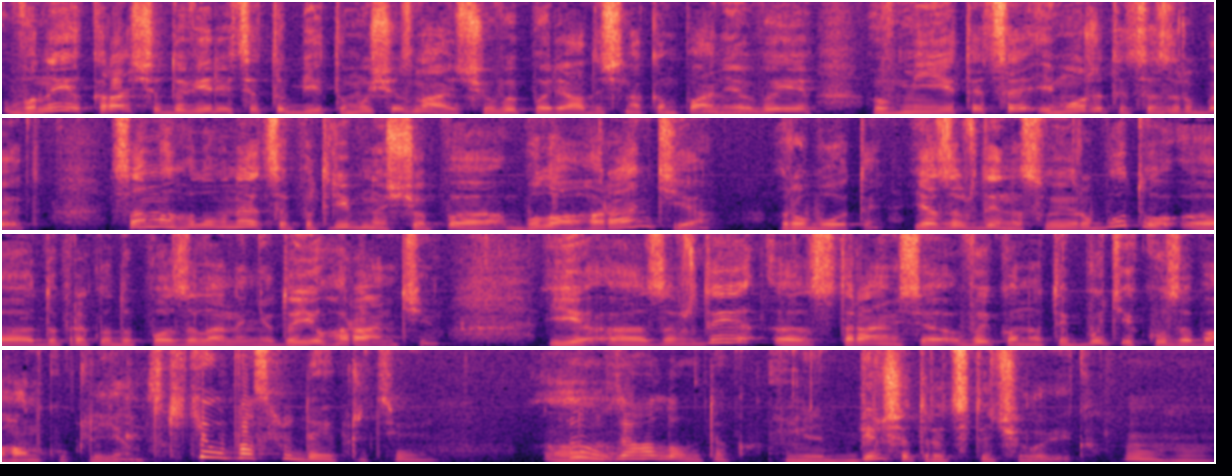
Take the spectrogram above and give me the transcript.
вони краще довіряться тобі, тому що знають, що ви порядочна компанія, ви вмієте це і можете це зробити. Саме головне, це потрібно, щоб е, була гарантія роботи. Я завжди на свою роботу, е, до прикладу, по озелененню даю гарантію. І е, завжди е, стараємося виконати будь-яку забаганку клієнта. Скільки у вас людей працює? Ну, загалом так. Більше 30 чоловік. Угу.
